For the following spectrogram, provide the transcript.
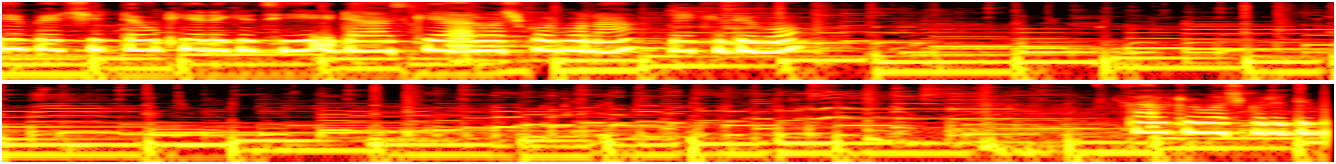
যে বেডশিটটা উঠিয়ে রেখেছি, এটা আজকে আর ওয়াশ করব না, রেখে দেব। কালকে ওয়াশ করে দিব।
